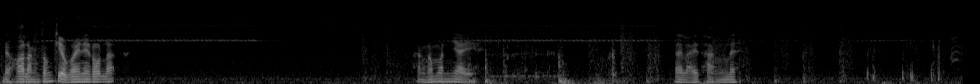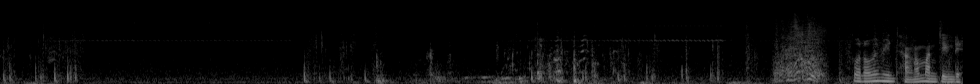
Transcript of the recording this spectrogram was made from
เดี๋ยวข้าหลังต้องเก็บไว้ในรถละถังน้ำมันใหญ่ หลาย ๆ ถังเลย เราไม่มีถังน้ำมันจริงดิ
